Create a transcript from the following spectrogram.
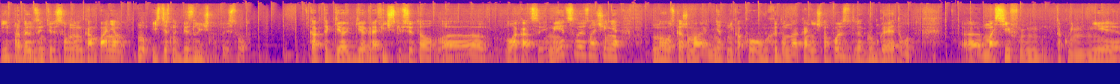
и продают заинтересованным компаниям, ну, естественно, безлично. То есть вот как-то ге- географически все это э, локация имеет свое значение, но, скажем, а нет никакого выхода на конечного пользователя. Грубо говоря, это вот э, массив такой не,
